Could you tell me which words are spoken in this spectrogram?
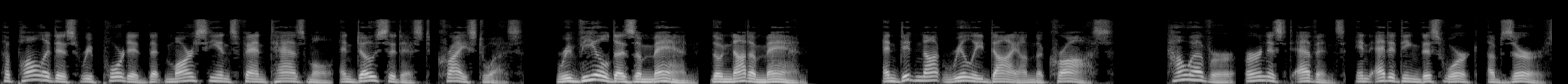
Hippolytus reported that Marcion's phantasmal and Docetist Christ was revealed as a man, though not a man, and did not really die on the cross. However, Ernest Evans, in editing this work, observes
